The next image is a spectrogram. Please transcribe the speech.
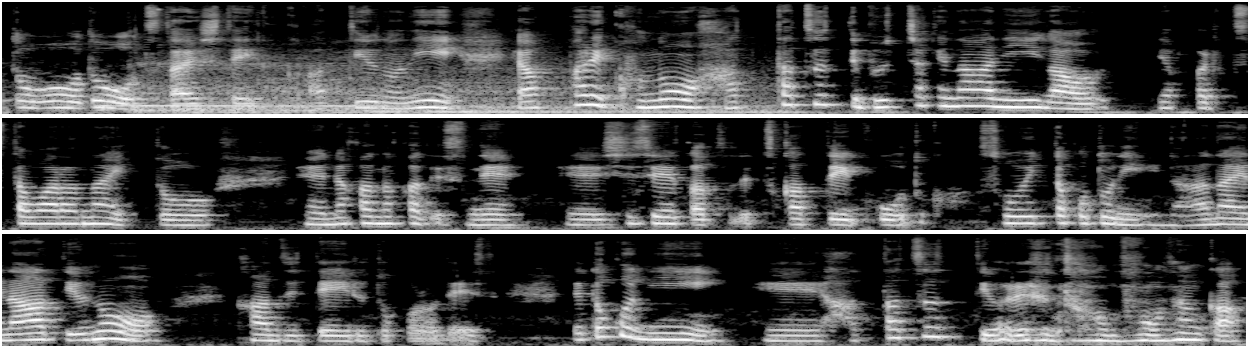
とをどうお伝えしていくかっていうのに、やっぱりこの発達ってぶっちゃけ何がやっぱり伝わらないと、えーなかなかですね、えー私生活で使っていこうとか、そういったことにならないなっていうのを感じているところです。で特に、えー発達って言われると、もうなんか、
